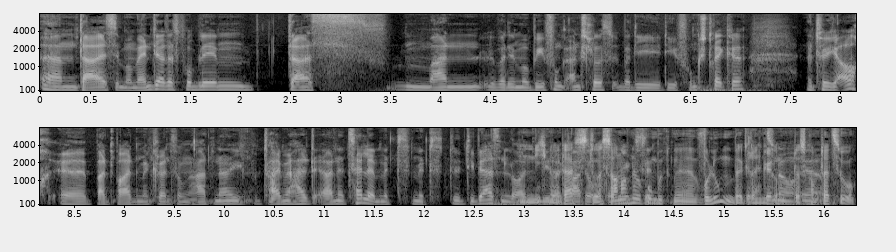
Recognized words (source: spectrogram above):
Ähm, da ist im Moment ja das Problem, dass man über den Mobilfunkanschluss, über die, die Funkstrecke, natürlich auch äh, Bandbreitenbegrenzungen hat. Ne? Ich teile mir halt eine Zelle mit, mit diversen Leuten. Nicht nur das, du hast auch noch eine sind. Äh, Volumenbegrenzung, genau, das kommt ja. dazu.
